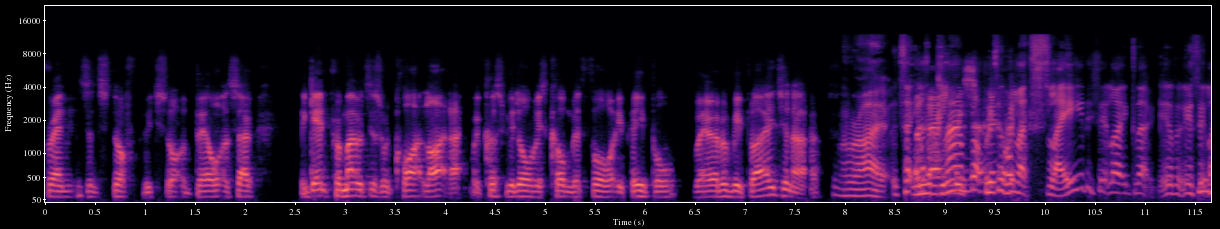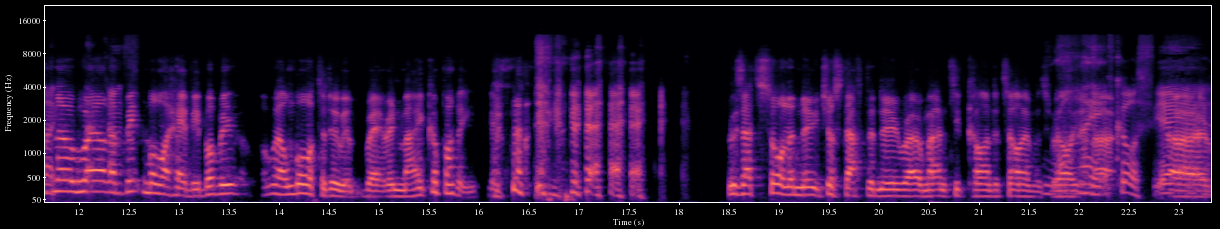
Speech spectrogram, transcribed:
friends, and stuff, which sort of built. And so, again, promoters would quite like that because we'd always come with 40 people wherever we played, you know. Right. It's like, we glam rock. We're split talking like Slade. Is it like that? Is it like no, well, a bit more heavy, but we, well, more to do with wearing makeup, I think. it was that sort of new, just after new romantic kind of time as well, right, you know. of course. Yeah. Uh,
